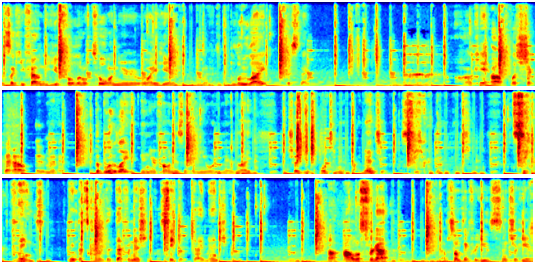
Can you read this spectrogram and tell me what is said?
Looks like you found a useful little tool on your way here. The blue light, this thing. Okay, uh, let's check that out in a minute. The blue light in your phone isn't any ordinary light. It can show you an alternate dimension, a secret dimension, secret things. I think that's kind of the definition of a secret dimension. Oh, I almost forgot. I have something for you since you're here.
